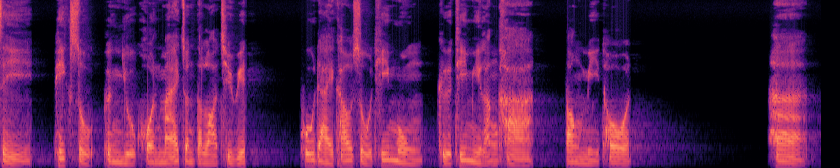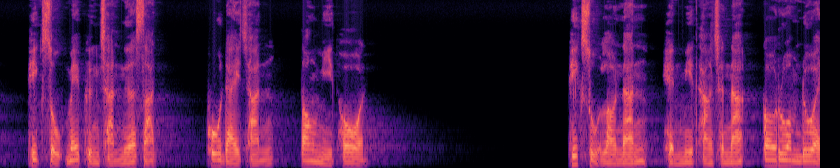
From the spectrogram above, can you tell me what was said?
4. ภิกษุพึงอยู่โคนไม้จนตลอดชีวิต ผู้ใดเข้าสู่ที่มุงคือที่มีหลังคา ต้องมีโทษ 5. ภิกษุไม่พึงฉันเนื้อสัตว์ ผู้ใดฉันต้องมีโทษ ภิกษุเหล่านั้นเห็นมีทางชนะก็ร่วมด้วย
